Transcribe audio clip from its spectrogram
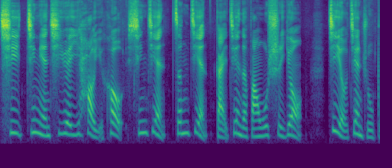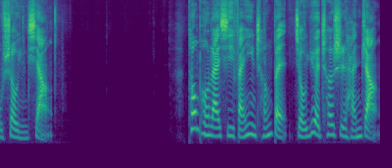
七今年七月一号以后，新建、增建、改建的房屋适用，既有建筑不受影响。通膨来袭，反映成本，九月车市喊涨。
